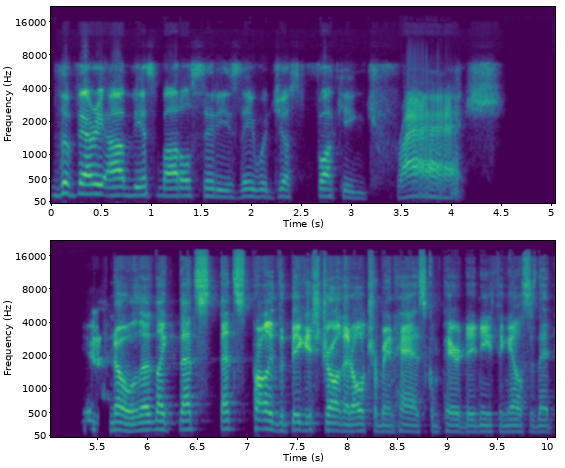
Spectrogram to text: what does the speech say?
the very obvious model cities they would just fucking trash. Yeah, no, like that's that's probably the biggest draw that Ultraman has compared to anything else is that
